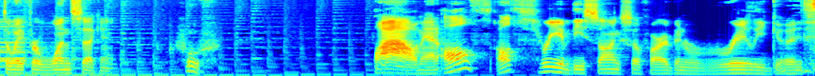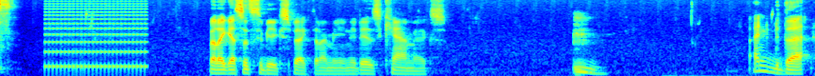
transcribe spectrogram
Looked away for one second. Whew. Wow, man. All th- all three of these songs so far have been really good. but I guess it's to be expected. I mean, it is Kamex. I needed that.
